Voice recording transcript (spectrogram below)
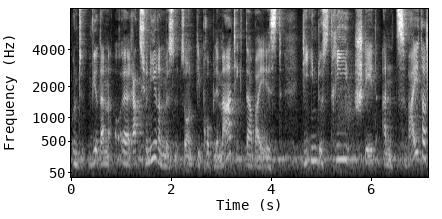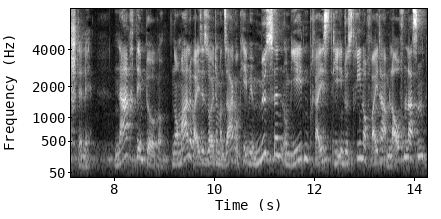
und wir dann äh, rationieren müssen. So, und die Problematik dabei ist, die Industrie steht an zweiter Stelle nach dem Bürger. Normalerweise sollte man sagen, okay, wir müssen um jeden Preis die Industrie noch weiter am Laufen lassen,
